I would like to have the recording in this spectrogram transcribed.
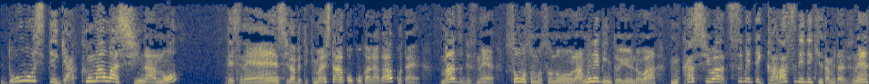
どうして逆回しなの？ですね。調べてきました。ここからが答え。まずですね、そもそもそのラムネ瓶というのは、昔はすべてガラスでできてたみたいですね。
